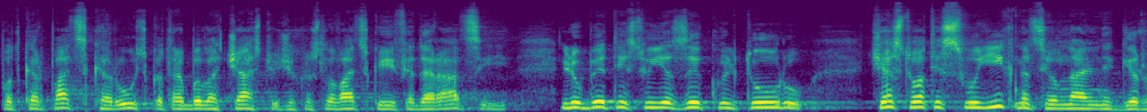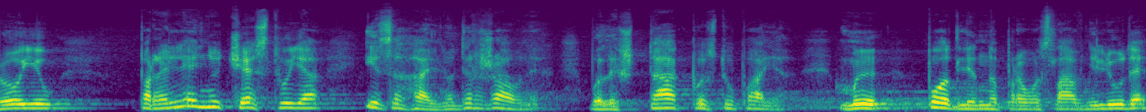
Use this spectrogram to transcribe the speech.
Подкарпатська Русь, котра була частю Чехословацької Федерації, любити свій язик, культуру, чествувати своїх національних героїв, паралельно чествує і загальнодержавних, бо лише так поступає. Ми подлинно православні люди.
